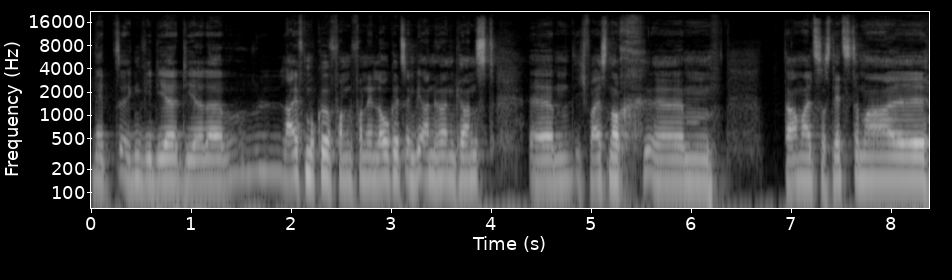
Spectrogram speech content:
nett irgendwie dir, dir da Live-Mucke von, von den Locals irgendwie anhören kannst. Ähm, ich weiß noch, ähm, damals das letzte Mal,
